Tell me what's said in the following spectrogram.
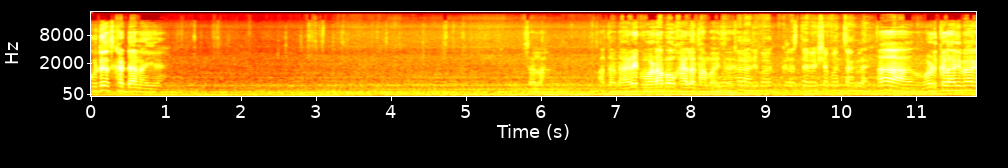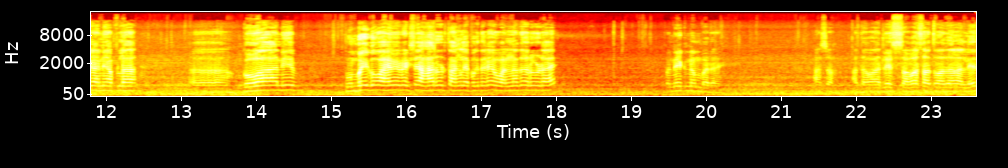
कुठेच खड्डा नाही आहे चला आता डायरेक्ट वडापाव खायला थांबायचं अलिबाग रस्त्यापेक्षा पण चांगला आहे. हा वडखल अलिबाग आणि आपला गोवा आणि मुंबई गोवा हायवेपेक्षा हा रोड चांगला आहे. फक्त काय वळणाचा रोड आहे पण एक नंबर आहे. असं. आता वाजले सव्वा सात वाजायला आलेत.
